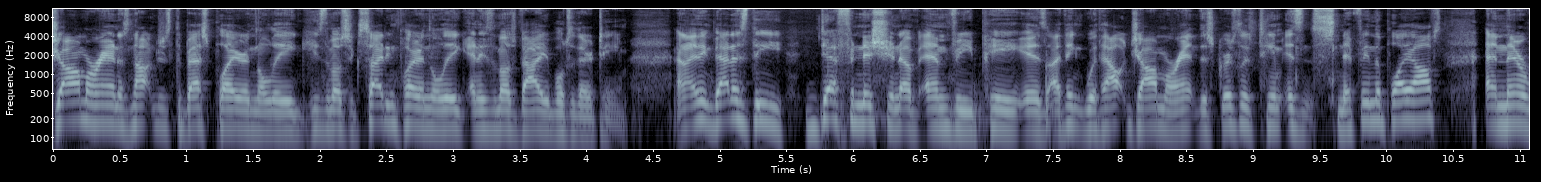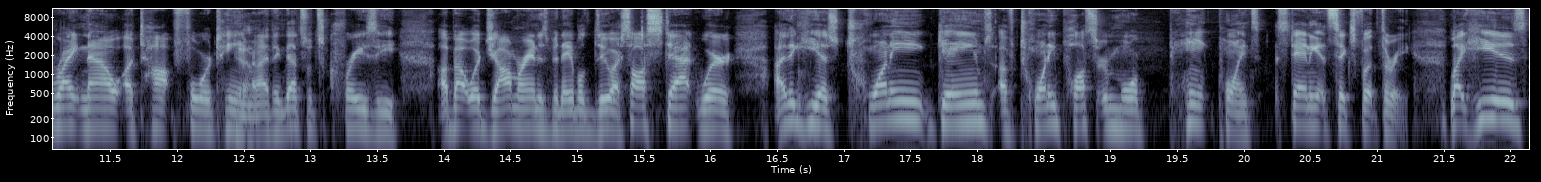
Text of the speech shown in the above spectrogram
Ja Morant is not just the best player in the league, he's the most exciting player in the league and he's the most valuable to their team. And I think that is the definition of MVP is I think without Ja Morant, this Grizzlies team isn't sniffing the playoffs and they're right now a top 4 team. Yeah. And I think that's what's crazy about what Ja Morant has been able to do. I saw a stat where I think he has 20 games of 20 plus or more paint points standing at six foot three. Like he is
